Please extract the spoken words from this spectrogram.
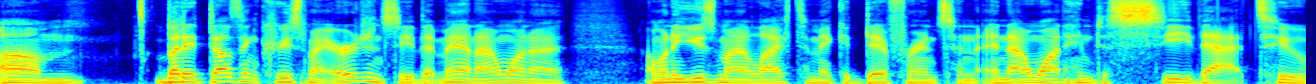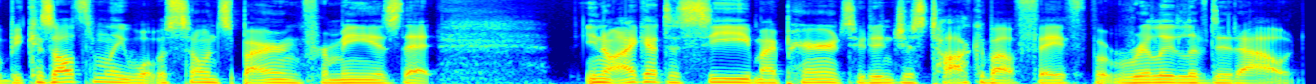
Um, but it does increase my urgency that man, I want to I want to use my life to make a difference, and and I want him to see that too because ultimately, what was so inspiring for me is that you know, I got to see my parents who didn't just talk about faith, but really lived it out.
